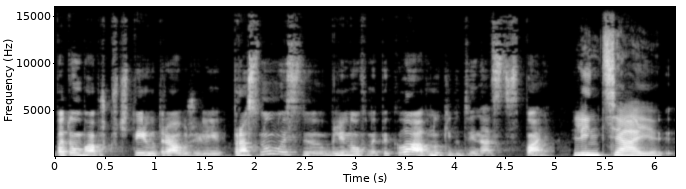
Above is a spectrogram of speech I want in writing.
Потом бабушка в 4 утра уже проснулась, блинов напекла, а внуки до 12 спали. Лентяи.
